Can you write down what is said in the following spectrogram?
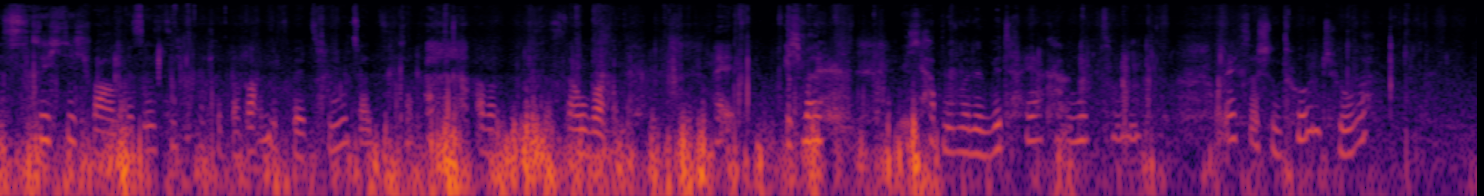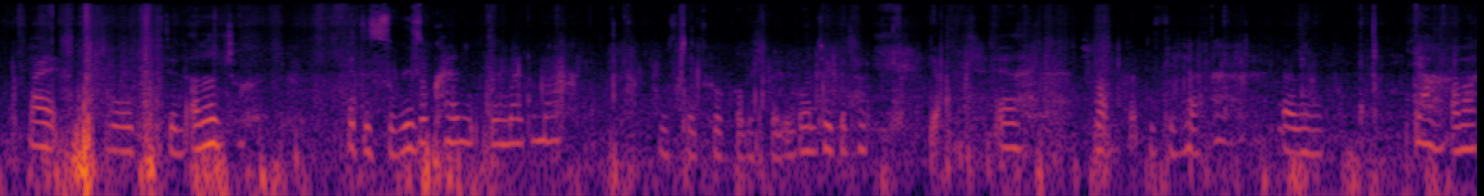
Es ist richtig warm. Es ist nicht unhaltbar warm. Es wäre jetzt 25 Grad. Aber es ist sauwarm. Ich meine, habe mir meine Winterjacke angezogen und extra schon Turnschuhe. Weil mit den anderen Schuhen hätte es sowieso keinen Sinn mehr gemacht. Ich muss kurz gucken, ob ich mein U-Bahn-Ticket habe. Ja, äh, ich war gerade nicht sicher. Ähm, ja, aber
